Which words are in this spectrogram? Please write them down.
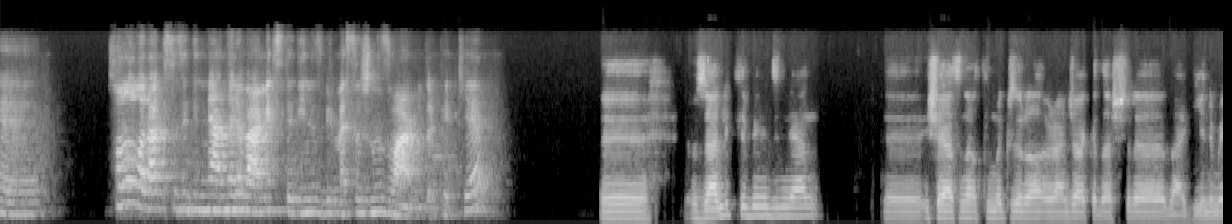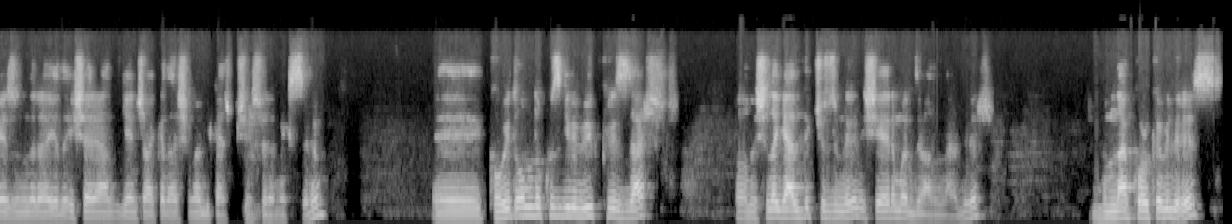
Ee, son olarak sizi dinleyenlere vermek istediğiniz bir mesajınız var mıdır peki? Ee, özellikle beni dinleyen e, iş hayatına atılmak üzere olan öğrenci arkadaşlara, belki yeni mezunlara ya da iş arayan genç arkadaşlarıma birkaç bir şey söylemek isterim. Ee, Covid-19 gibi büyük krizler alışılageldik çözümlerin işe yaramadığı anlardır. Bundan korkabiliriz.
